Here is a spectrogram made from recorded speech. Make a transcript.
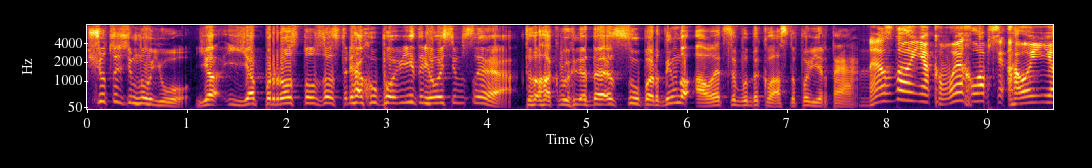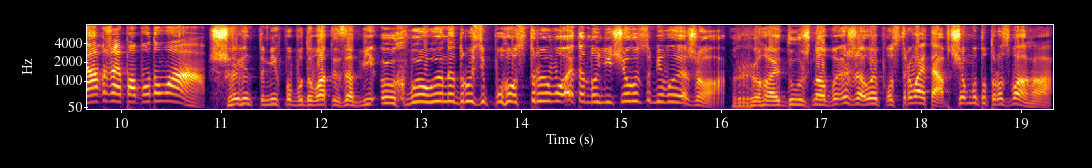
Що це зі мною? Я я просто застряг у повітрі, ось і все. Так, виглядає супер дивно, але це буде класно, повірте. Не знаю, як ви, хлопці, але я вже побудував. Що він то міг побудувати за дві е, хвилини, друзі, постривайте, ну нічого собі вежа. Райдужна вежа, але постривайте, а в чому тут розвага?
